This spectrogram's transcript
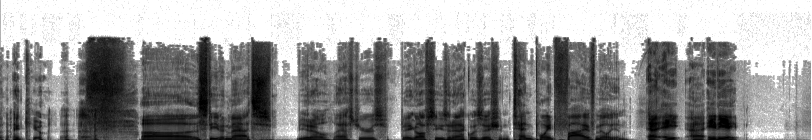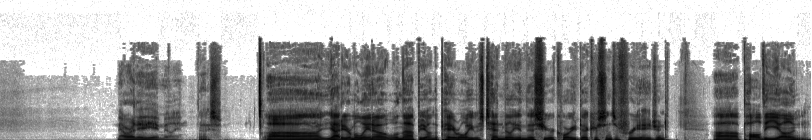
Thank you. Uh, Steven Matz, you know, last year's big offseason acquisition, 10.5 million. Uh, eight, uh, 88. Now we're at 88 million. Nice. Uh, Yadier Molina will not be on the payroll. He was 10 million this year. Corey Dickerson's a free agent. Uh, Paul DeJong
